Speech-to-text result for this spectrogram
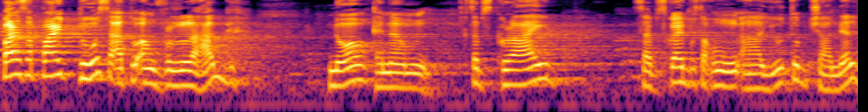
para sa part 2 sa ato ang vlog no kanang subscribe Subscribe mo sa akong ah, YouTube channel,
